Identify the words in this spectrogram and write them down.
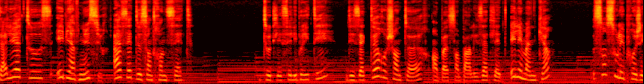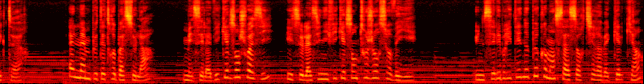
Salut à tous et bienvenue sur AZ237. Toutes les célébrités, des acteurs aux chanteurs, en passant par les athlètes et les mannequins, sont sous les projecteurs. Elles n'aiment peut-être pas cela, mais c'est la vie qu'elles ont choisie et cela signifie qu'elles sont toujours surveillées. Une célébrité ne peut commencer à sortir avec quelqu'un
